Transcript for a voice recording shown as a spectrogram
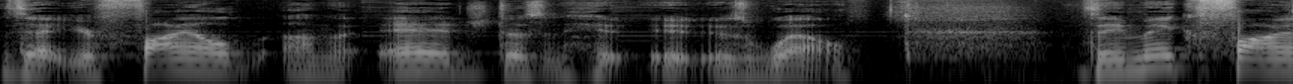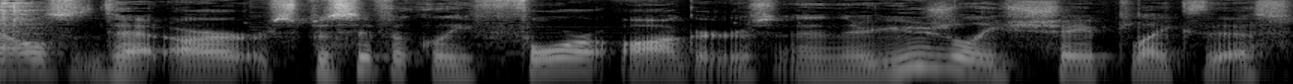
that your file on the edge doesn't hit it as well. They make files that are specifically for augers, and they're usually shaped like this.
